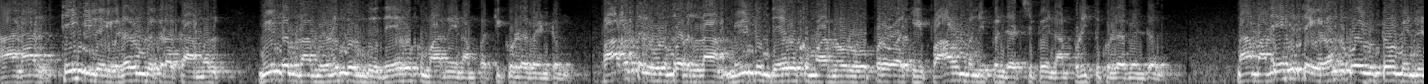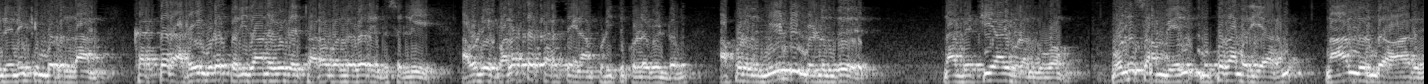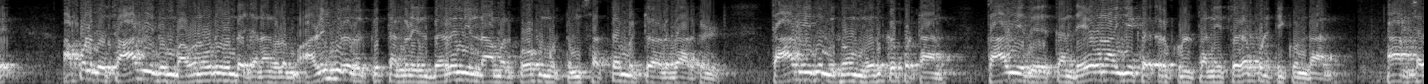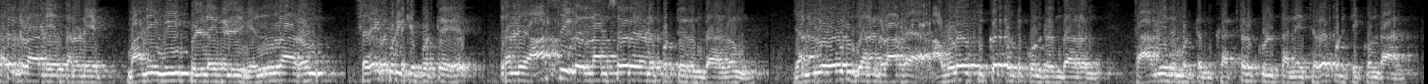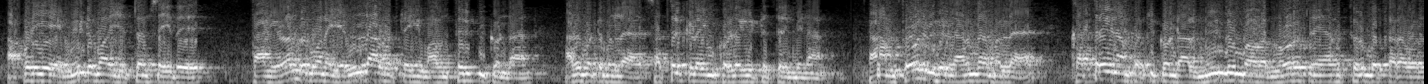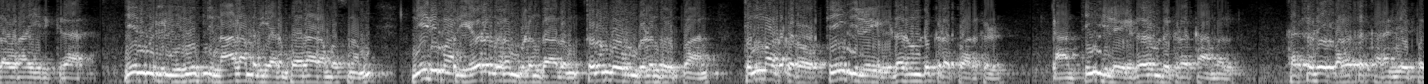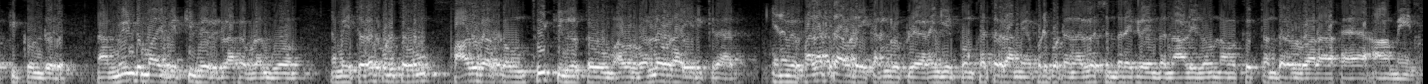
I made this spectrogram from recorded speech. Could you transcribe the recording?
ஆனால் தீங்கிலே இடருண்டு கிடக்காமல் மீண்டும் நாம் எழுந்திருந்து தேவகுமாரனை நாம் பற்றி கொள்ள வேண்டும். பாவத்தில் விழும்போதெல்லாம் மீண்டும் தேவகுமாரனோடு ஒப்புரவாகி பாவம் மன்னிப்பின் ரட்சிப்பை நாம் பிடித்துக் கொள்ள வேண்டும். நாம் அநேகத்தை இழந்து போய்விட்டோம் என்று நினைக்கும் போதெல்லாம் கர்த்தர் அதை விட பெரிதானவர்களை தர வல்லவர் என்று சொல்லி அவருடைய பலத்த கரத்தை நாம் பிடித்துக் கொள்ள வேண்டும். அப்பொழுது மீண்டும் எழுந்து நாம் வெற்றியாய் விளங்குவோம். ஒன்று சாமியில் முப்பதாம் அதிகாரம் நான்கிலிருந்து ஆறு. அப்பொழுது தாவீதும் அவனோடு இருந்த ஜனங்களும் அழுகிறதற்கு தங்களில் பலன் இல்லாமல் போக மட்டும் சத்தமிட்டு அழுதார்கள். தாவீது மிகவும் நெருக்கப்பட்டான். தாவீது தன் தேவனாகிய கத்திற்குள் தன்னை திடப்படுத்திக் கொண்டான். ஆம் சத்துருக்களாலே தன்னுடைய மனைவி பிள்ளைகள் எல்லாரும் சிறைப்பிடிக்கப்பட்டு தன்னுடைய ஆஸ்திகள் எல்லாம் சூறையாடப்பட்டு இருந்தாலும் ஜனங்களோடு ஜனங்களாக அவ்வளவு துக்கப்பட்டுக் கொண்டிருந்தாலும் தாவீது மட்டும் கற்றற்குள் தன்னை திடப்படுத்திக் கொண்டான். அப்படியே மீண்டுமாய் யுத்தம் செய்து தான் இழந்து போன எல்லாவற்றையும் அவன் திருப்பிக் கொண்டான். அது மட்டுமல்ல சத்துருக்களையும் கொள்ளையிட்டு திரும்பினான். நாம் தோல்விகள் நடந்தாமல்ல கத்தரை நாம் பற்றி கொண்டால் மீண்டும் அவர் நோரத்தினையாக திரும்ப தர உள்ளவராய் இருக்கிறார். நீதிமொழிகள் இருபத்தி நாலாம் அதிகாரம் பதினாறாம் வசனம் நீதிமான் ஏழு தரம் விழுந்தாலும் திரும்பவும் விழுந்திருப்பான் துன்மார்க்கரோ தீங்கிலே இடருண்டு கிடப்பார்கள். நான் தீங்கிலே இடருண்டு கிடக்காமல் கத்தருடைய பலத்த கரங்களை பற்றி கொண்டு நாம் மீண்டுமாய் வெற்றி வீரர்களாக விளங்குவோம். நம்மை திடப்படுத்தவும் பாதுகாக்கவும் தூக்கி நிறுத்தவும் அவர் வல்லவராய் இருக்கிறார். எனவே பலத்த அவருடைய கரங்களுக்குள்ளே அடங்கியிருப்போம். கத்திரதாமி அப்படிப்பட்ட நல்ல சிந்தனைகளை இந்த நாளிலும் நமக்கு தந்தருள்வாராக. ஆமேன்.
